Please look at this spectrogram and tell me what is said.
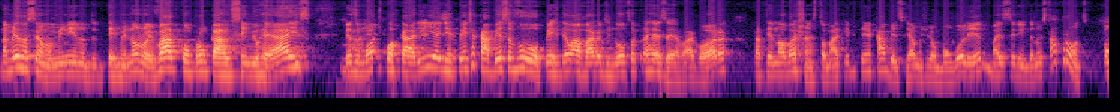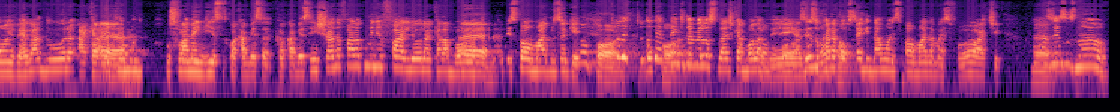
Na mesma semana, o menino terminou noivado, comprou um carro de 100 mil reais, fez um monte de porcaria e de repente a cabeça voou, perdeu a vaga de novo, foi para reserva. Agora está tendo nova chance. Tomara que ele tenha cabeça, que realmente ele é um bom goleiro, mas ele ainda não está pronto. Bom envergadura, aquela é. os flamenguistas com a cabeça com a cabeça inchada falam que o menino falhou naquela bola, é. espalmado, não sei o quê. Não pode. Tudo, tudo depende pode. da velocidade que a bola não vem. Pode, Às vezes o cara pode. consegue dar uma espalmada mais forte. É. Às vezes não,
